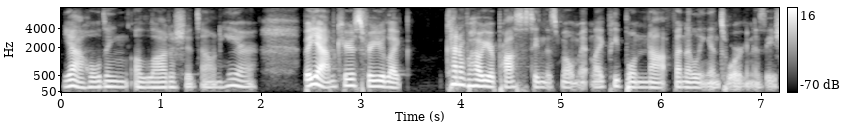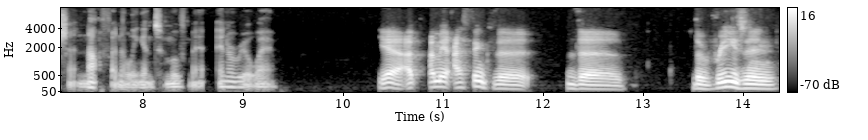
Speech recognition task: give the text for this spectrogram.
yeah, holding a lot of shit down here. But yeah, I'm curious for you, like, kind of how you're processing this moment, like people not funneling into organization, not funneling into movement in a real way. Yeah, I, I mean, I think the the the reason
